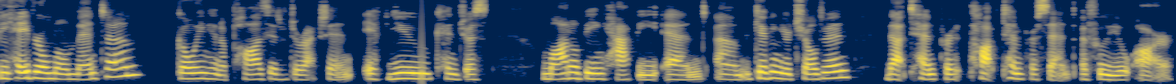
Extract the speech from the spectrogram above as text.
behavioral momentum going in a positive direction if you can just model being happy and um, giving your children that 10 per, top 10% of who you are.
